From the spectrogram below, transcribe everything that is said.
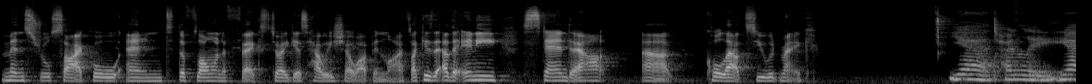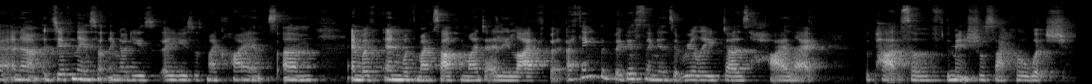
menstrual cycle and the flow on effects to I guess how we show up in life? Like, is are there any standout uh, call outs you would make? Yeah, totally. Yeah, and um, it definitely is something I'd use I use with my clients, um, and with and with myself in my daily life. But I think the biggest thing is it really does highlight the parts of the menstrual cycle which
